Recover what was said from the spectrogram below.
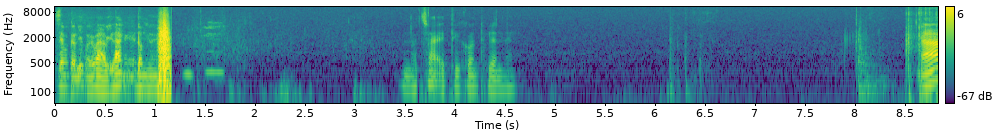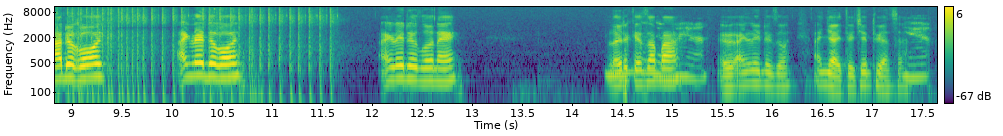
xem clip của bà bị lag đâm nó chạy từ con thuyền này. À được rồi. Anh lên được rồi. Anh lên được rồi này. Lấy được cái giáp ba. ừ anh lên được rồi. Anh nhảy từ trên thuyền sang. Dạ.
